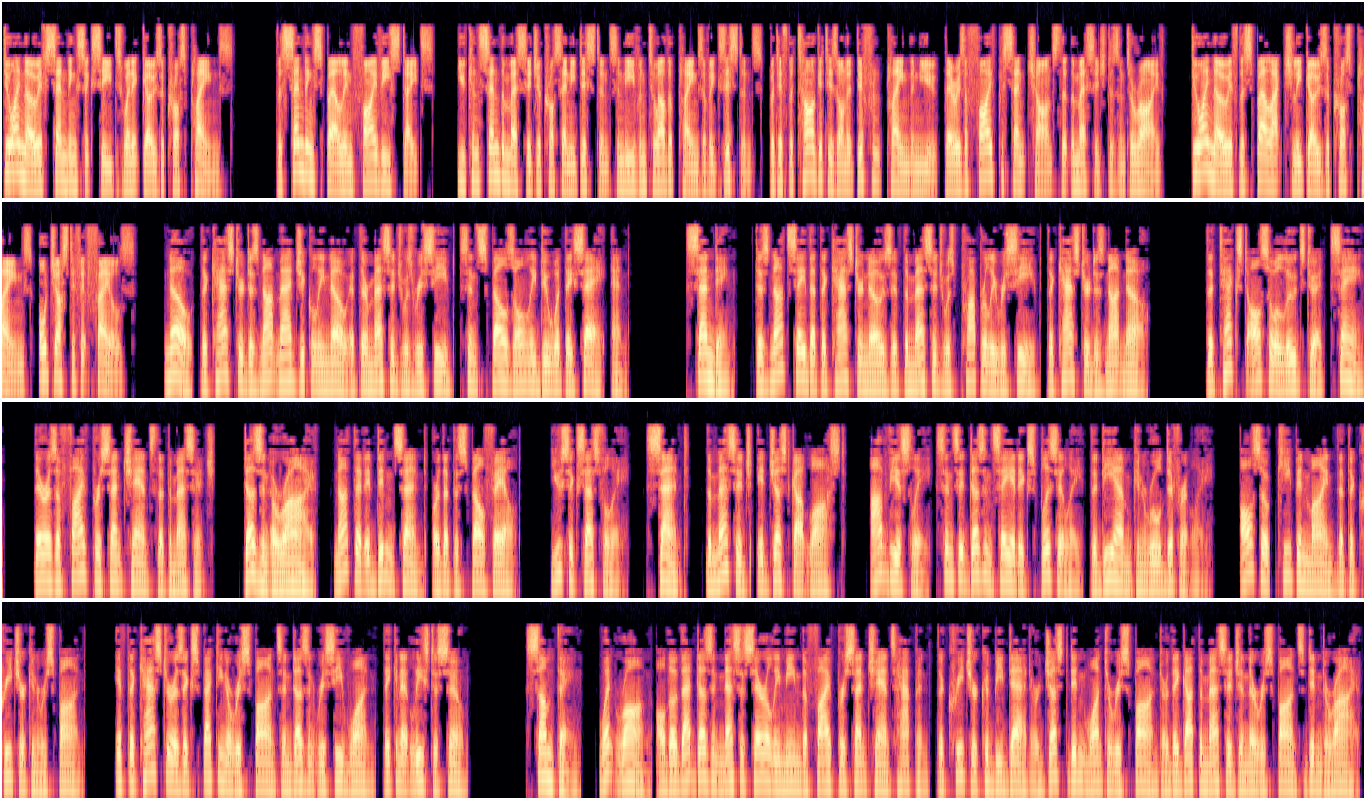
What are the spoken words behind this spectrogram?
Do I know if sending succeeds when it goes across planes? The sending spell in 5e states, you can send the message across any distance and even to other planes of existence, but if the target is on a different plane than you, there is a 5% chance that the message doesn't arrive. Do I know if the spell actually goes across planes, or just if it fails? No, the caster does not magically know if their message was received, since spells only do what they say, and sending does not say that the caster knows if the message was properly received, the caster does not know. The text also alludes to it, saying, there is a 5% chance that the message doesn't arrive, not that it didn't send, or that the spell failed. You successfully sent the message, it just got lost. Obviously, since it doesn't say it explicitly, the DM can rule differently. Also, keep in mind that the creature can respond. If the caster is expecting a response and doesn't receive one, they can at least assume something went wrong although that doesn't necessarily mean the 5% chance happened, the creature could be dead or just didn't want to respond or they got the message and their response didn't arrive.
